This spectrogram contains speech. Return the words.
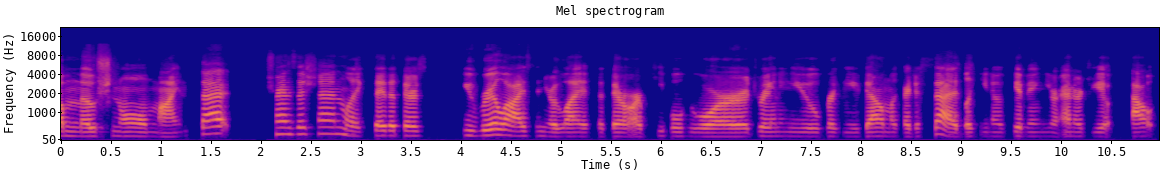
emotional mindset transition. Like, say that there's, you realize in your life that there are people who are draining you, bringing you down, like I just said, like, you know, giving your energy out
